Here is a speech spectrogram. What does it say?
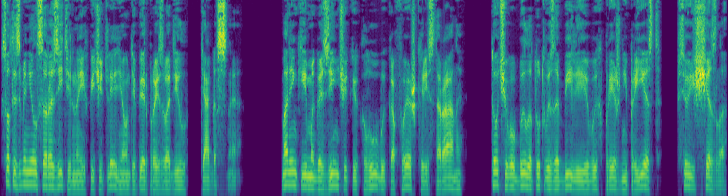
Сот изменился разительно, и впечатление он теперь производил тягостное. Маленькие магазинчики, клубы, кафешки, рестораны. То, чего было тут в изобилии в их прежний приезд, все исчезло.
